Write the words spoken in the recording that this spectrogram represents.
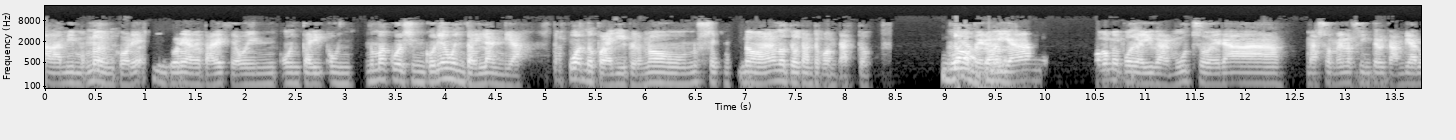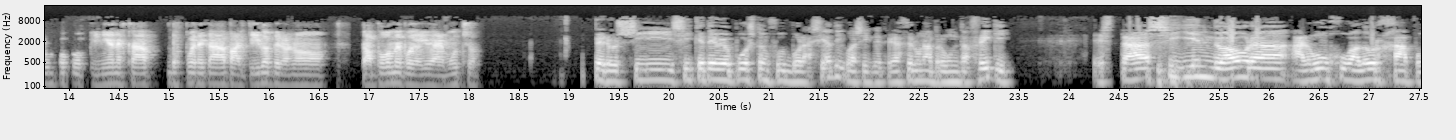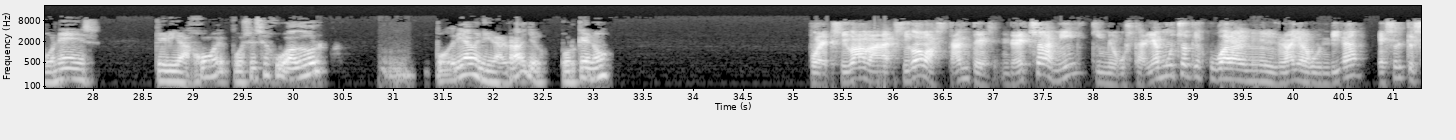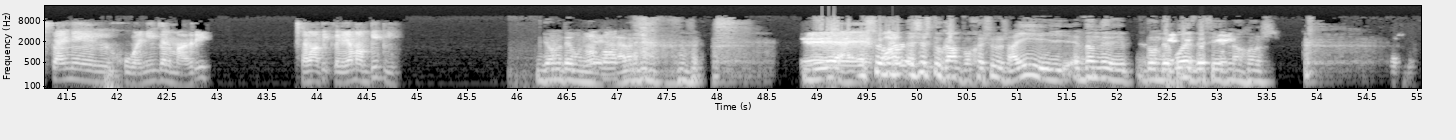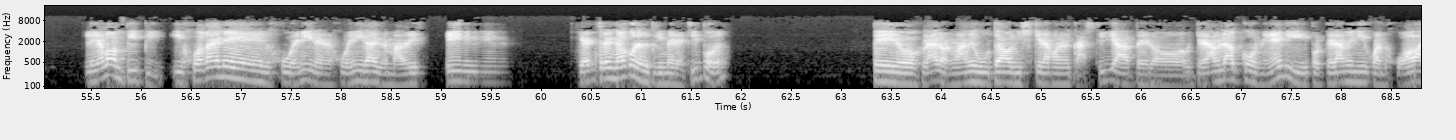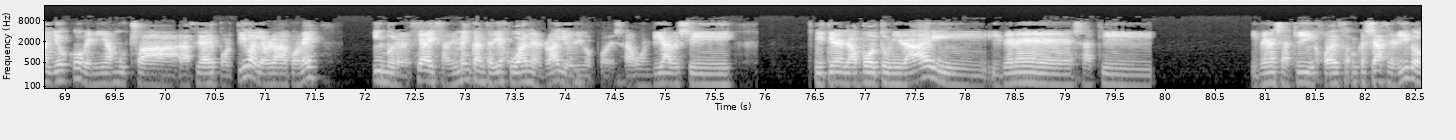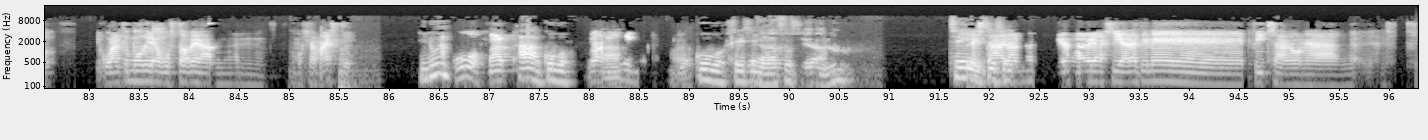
Ahora mismo. No, en Corea. En Corea me parece. O en, o en o en- no me acuerdo si en Corea o en Tailandia. Está jugando por allí, pero no, no sé. No, ahora no tengo tanto contacto. No, pero pero- ya tampoco me puede ayudar mucho. Era más o menos intercambiar un poco opiniones cada, después de cada partido, pero no, tampoco me puede ayudar mucho. pero sí, sí que te veo puesto en fútbol asiático, así que te voy a hacer una pregunta friki. ¿Estás siguiendo ahora algún jugador japonés que diga, joder, pues ese jugador podría venir al rayo? ¿Por qué no? Pues sigo a, sigo a bastantes. De hecho, a mí, quien me gustaría mucho que jugara en el Rayo algún día, es el que está en el juvenil del Madrid. Se llama, que le llaman Pipi. Yo no tengo ni idea, la verdad. Ni Eh, idea, eso, es tu campo, Jesús. Ahí es donde, donde puedes decirnos. Le llaman Pipi y juega en el juvenil, en el juvenil A del Madrid. Y, y ha entrenado con el primer equipo, ¿eh? Pero claro, no ha debutado ni siquiera con el Castilla, pero yo he hablado con él y porque era venir cuando jugaba Yoko, venía mucho a, a la ciudad deportiva y hablaba con él. Y me lo decía, dice, a mí me encantaría jugar en el Rayo. Digo, pues algún día a ver si, si tienes la oportunidad y, y vienes aquí. Y vienes aquí, joder, aunque sea cedido. Igual que me hubiera gustado ver a. ¿Cómo se llama este? Inui. A Cubo. Mar- Ah, Cubo. No, Ah. Cubo, sí, sí. De la sociedad, ¿no? Sí, sí, Está sí. la- a ver, así ahora tiene ficha con la-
